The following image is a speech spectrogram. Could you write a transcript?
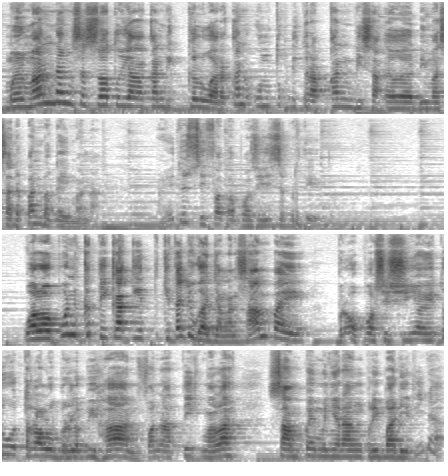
memandang sesuatu yang akan dikeluarkan untuk diterapkan di, uh, di masa depan bagaimana. Nah, itu sifat oposisi seperti itu. Walaupun ketika kita juga jangan sampai beroposisinya itu terlalu berlebihan, fanatik, malah sampai menyerang pribadi tidak.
